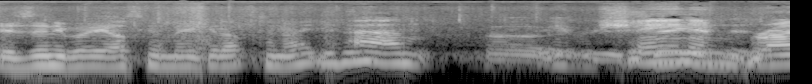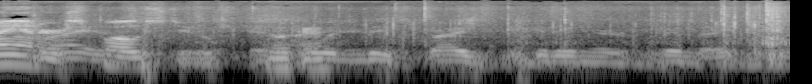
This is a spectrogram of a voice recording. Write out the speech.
Is anybody else gonna make it up tonight? You think? Um, Shane and Brian are supposed to. Okay. I wouldn't be surprised to get in there midnight.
